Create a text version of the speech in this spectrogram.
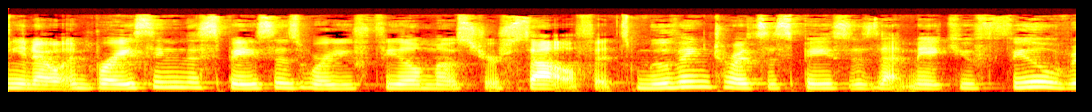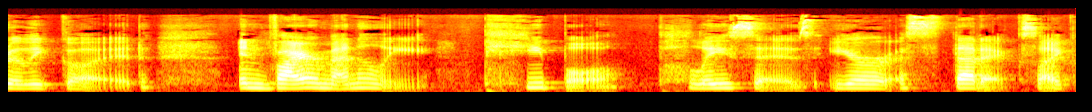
you know, embracing the spaces where you feel most yourself. It's moving towards the spaces that make you feel really good environmentally, people, places, your aesthetics, like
